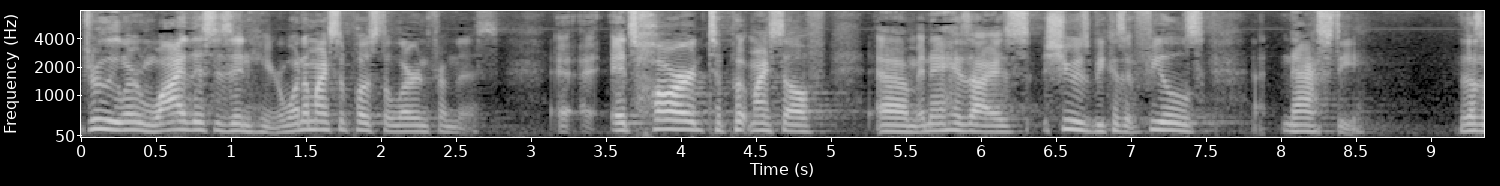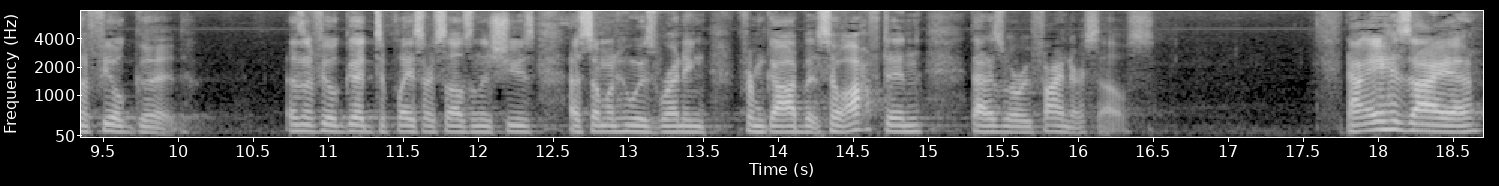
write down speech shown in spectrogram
truly learn why this is in here. What am I supposed to learn from this? It's hard to put myself um, in Ahaziah's shoes because it feels nasty. It doesn't feel good. It doesn't feel good to place ourselves in the shoes of someone who is running from God, but so often that is where we find ourselves. Now, Ahaziah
